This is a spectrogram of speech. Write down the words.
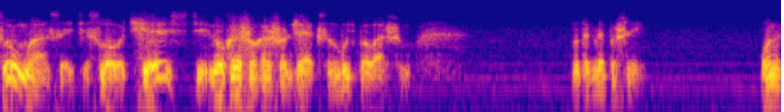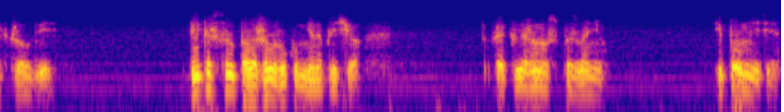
«С ума сойти! Слово чести! Ну, хорошо, хорошо, Джексон, будь по-вашему». «Ну, тогда пошли». Он открыл дверь. Питерсон положил руку мне на плечо. «Как вернусь, позвоню. И помните,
